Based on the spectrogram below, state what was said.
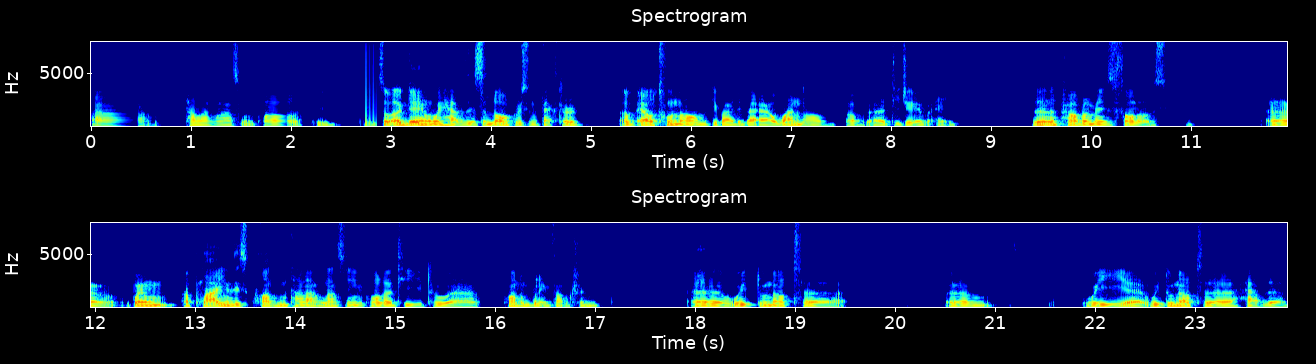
uh, Talagrand's inequality. So again, we have this logarithm factor of L2 norm divided by L1 norm of uh, dj of A. Then the problem is follows. uh, when applying this quantum Talagrand's inequality to a quantum Boolean function, uh, we do not uh, um, we uh, we do not uh, have the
